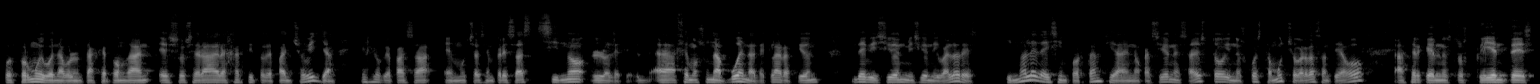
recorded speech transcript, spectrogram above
pues por muy buena voluntad que pongan, eso será el ejército de Pancho Villa, que es lo que pasa en muchas empresas si no lo hacemos una buena declaración de visión, misión y valores. Y no le dais importancia en ocasiones a esto y nos cuesta mucho, ¿verdad, Santiago? Hacer que nuestros clientes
